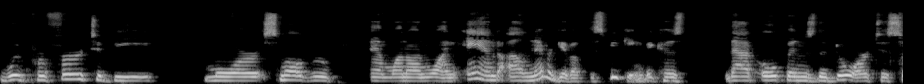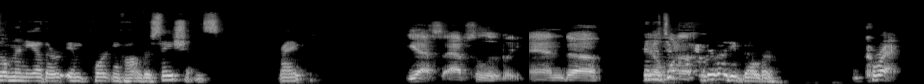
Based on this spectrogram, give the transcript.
would prefer to be more small group and one on one. And I'll never give up the speaking because that opens the door to so many other important conversations. Right. Yes, absolutely. And, uh, and it's know, a credibility builder. Correct.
